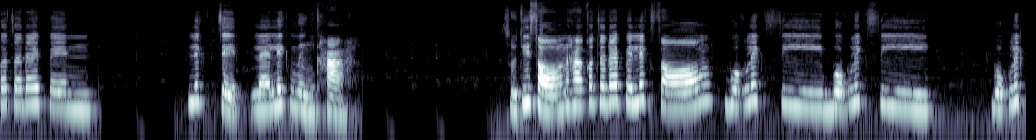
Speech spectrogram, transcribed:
ก็จะได้เป็นเลข 7 และเลข 1 ค่ะ สูตรที่ 2 นะคะ ก็จะได้เป็นเลข 2 บวกเลข 4 บวกเลข 4 บวกเลข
